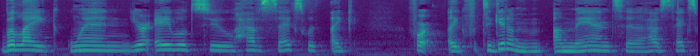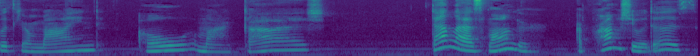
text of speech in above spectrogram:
But, like, when you're able to have sex with, like, for, like, to get a, a man to have sex with your mind Oh my gosh. That lasts longer. I promise you it does.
